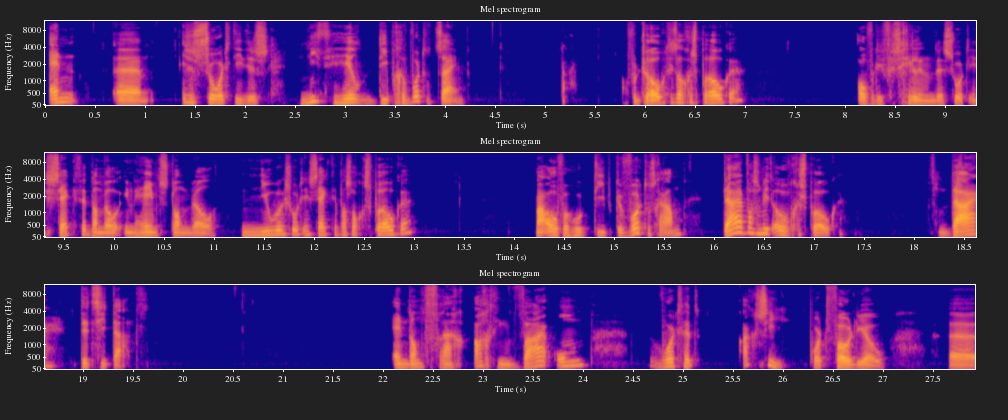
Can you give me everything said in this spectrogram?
En eh, is een soort die dus niet heel diep geworteld zijn. Over droogte is al gesproken. Over die verschillende soorten insecten, dan wel inheems, dan wel nieuwe soort insecten was al gesproken. Maar over hoe diep de wortels gaan, daar was nog niet over gesproken. Vandaar dit citaat. En dan vraag 18. Waarom wordt het actieportfolio eh,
